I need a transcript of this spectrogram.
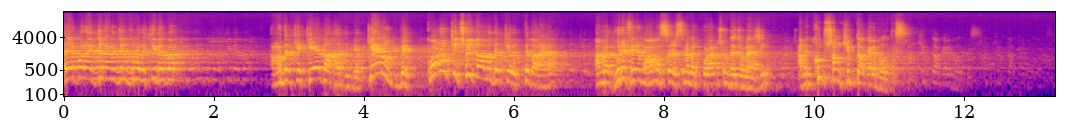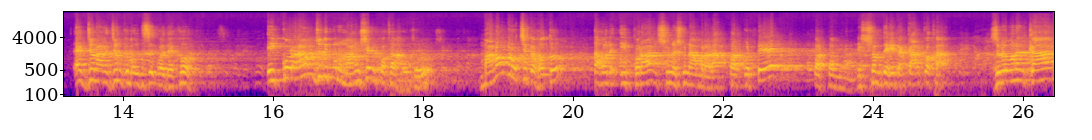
এরপর একজন আরেকজনকে বলে, কি ব্যাপার? আমাদেরকে কে বাধা দিবে? কে রুখবে? কোনো কিছুই তো আমাদেরকে রুখতে পারে না। আমরা ঘুরে ফিরে মোহাম্মদ সাল্লাহ ইসলামের কোরআন শুনতে চলে আসি। আমি খুব সংক্ষিপ্ত আকারে বলতেছি। একজন আরেকজনকে বলতেছে, কয় দেখো, এই কোরআন যদি কোনো মানুষের কথা হতো, মানব রচিত হতো, তাহলে এই কোরআন শুনে শুনে আমরা রাত পার করতে পারতাম না। নিঃসন্দেহে এটা কার কথা? জোরে বলেন, কার?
